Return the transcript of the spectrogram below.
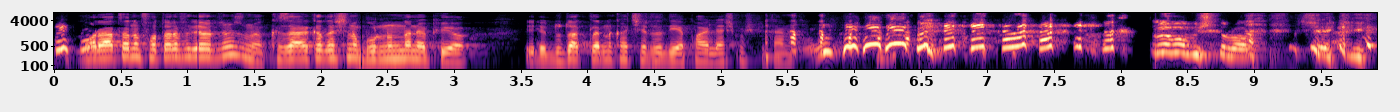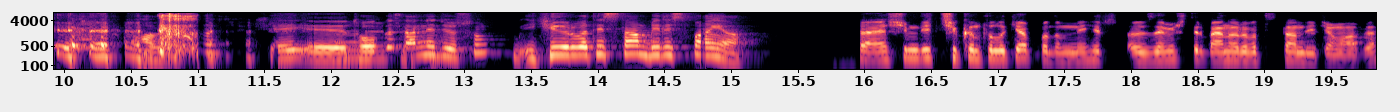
Morata'nın fotoğrafı gördünüz mü? Kız arkadaşını burnundan öpüyor. E, Dudaklarını kaçırdı diye paylaşmış bir tane. Duramamıştır o. İyi. Abi, şey, e, Tolga sen ne diyorsun? İki Hırvatistan, bir İspanya. Ben şimdi çıkıntılık yapmadım. Nehir özlemiştir. Ben Hırvatistan diyeceğim abi.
